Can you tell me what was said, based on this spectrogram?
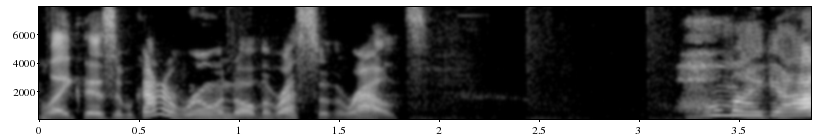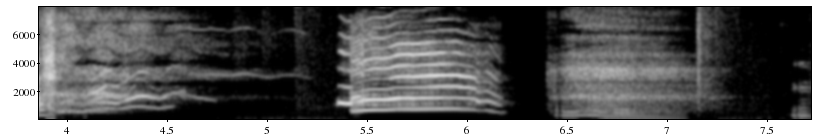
like this, it would kind of ruined all the rest of the routes. Oh my god. game,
